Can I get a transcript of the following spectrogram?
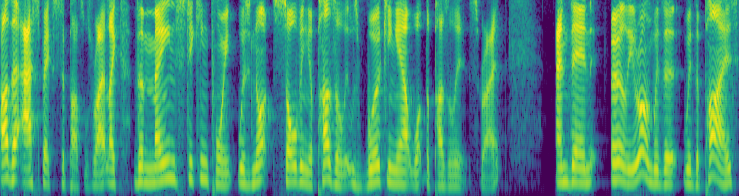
other aspects to puzzles, right? Like the main sticking point was not solving a puzzle, it was working out what the puzzle is, right? And then earlier on with the with the pies,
